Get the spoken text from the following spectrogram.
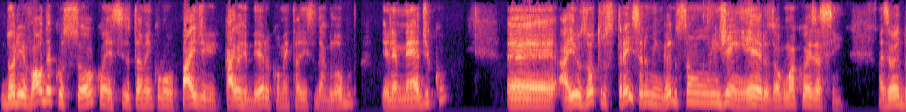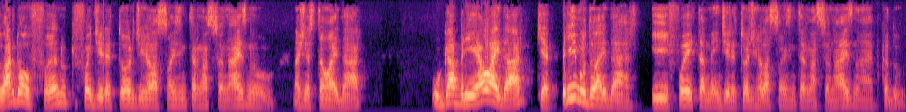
Dorival Decussou, conhecido também como pai de Caio Ribeiro, comentarista da Globo, ele é médico. É, aí os outros três, se eu não me engano, são engenheiros, alguma coisa assim. Mas é o Eduardo Alfano, que foi diretor de Relações Internacionais no, na gestão Aidar. O Gabriel Aidar, que é primo do Aidar e foi também diretor de Relações Internacionais na época do,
